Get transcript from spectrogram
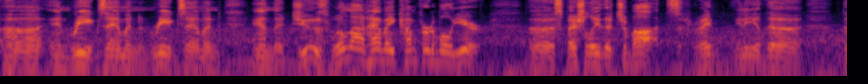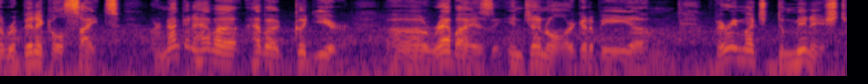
uh, and re-examined and re-examined, and that Jews will not have a comfortable year, uh, especially the Chabads, right? Any of the the rabbinical sites are not going to have a have a good year. Uh, rabbis in general are going to be um, very much diminished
